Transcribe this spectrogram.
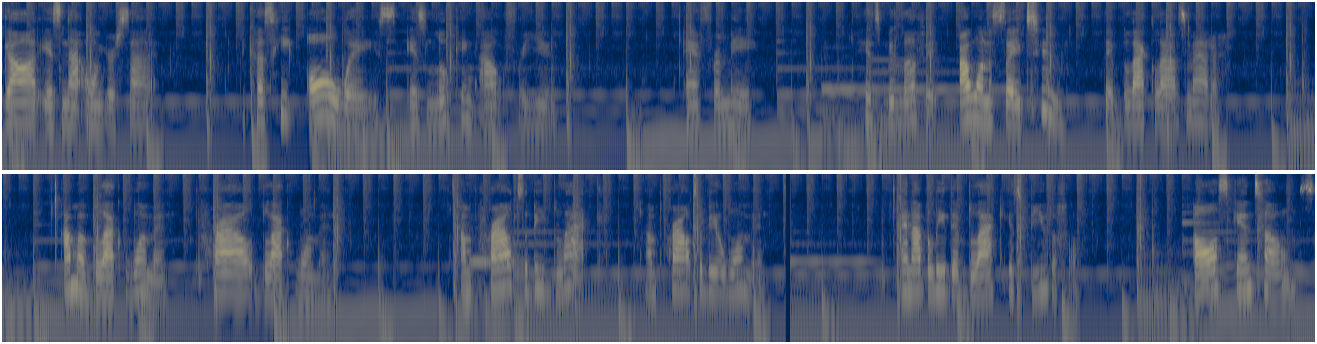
God is not on your side because He always is looking out for you and for me his beloved. I want to say too that Black Lives Matter. I'm a black woman, proud black woman. I'm proud to be black. I'm proud to be a woman. And I believe that black is beautiful. All skin tones,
